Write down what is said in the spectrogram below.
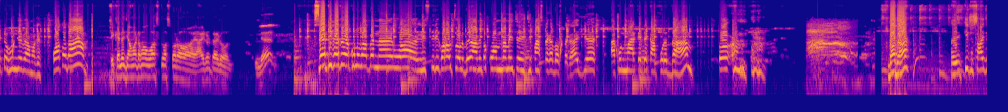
এটা হুন যাবে আমাকে। কত দাম? এখানে জামা টামা ওয়াশ টোয়াশ করা হয় আয়রন টাইরন বুঝলেন? সে ঠিক আছে কোনো ব্যাপার নাই ও ইস্ত্রি করাও চলবে আমি তো কম দামেই চাইছি পাঁচ টাকা দশ টাকা। এই যে এখন মার্কেটে কাপড়ের দাম তো দাদা এই কিছু সাহায্য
